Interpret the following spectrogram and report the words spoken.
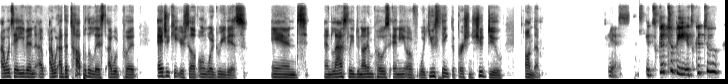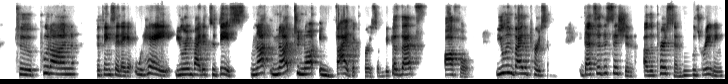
I would say even uh, at the top of the list, I would put educate yourself on what grief is. And and lastly, do not impose any of what you think the person should do on them. Yes. It's good to be, it's good to to put on the things that I get, hey, you're invited to this. Not not to not invite the person because that's awful. You invite a person. That's a decision of the person who's grieving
